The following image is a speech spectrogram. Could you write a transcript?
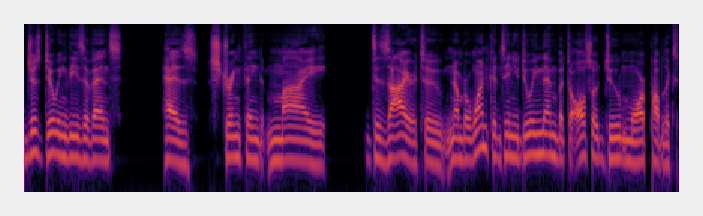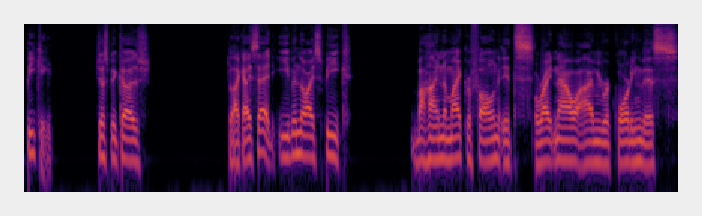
just doing these events has strengthened my desire to, number one, continue doing them, but to also do more public speaking. Just because, like I said, even though I speak behind the microphone, it's right now I'm recording this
